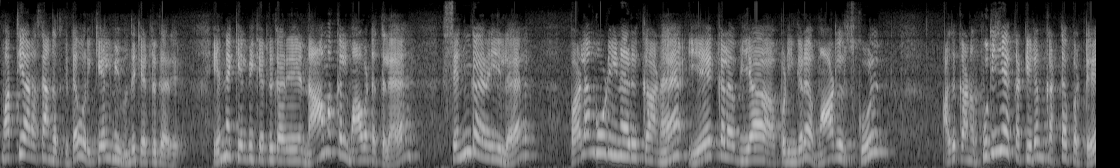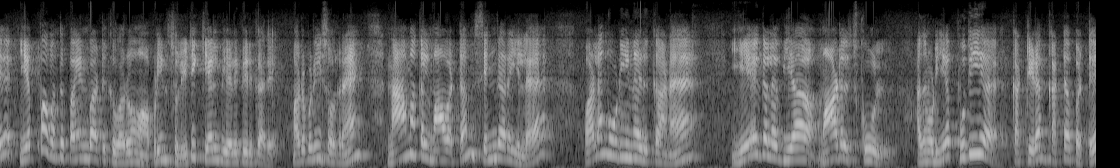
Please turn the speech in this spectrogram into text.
மத்திய அரசாங்கத்துக்கிட்ட ஒரு கேள்வி வந்து கேட்டிருக்காரு. என்ன கேள்வி கேட்டிருக்காரு? நாமக்கல் மாவட்டத்தில் செங்கரையில் பழங்குடியினருக்கான ஏகலவ்யா அப்படிங்கிற மாடல் ஸ்கூல் அதுக்கான புதிய கட்டிடம் கட்டப்பட்டு எப்போ வந்து பயன்பாட்டுக்கு வரும் அப்படின்னு சொல்லிட்டு கேள்வி எழுப்பியிருக்காரு. மறுபடியும் சொல்கிறேன் நாமக்கல் மாவட்டம் செங்கரையில் பழங்குடியினருக்கான ஏகலவ்யா மாடல் ஸ்கூல் அதனுடைய புதிய கட்டிடம் கட்டப்பட்டு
